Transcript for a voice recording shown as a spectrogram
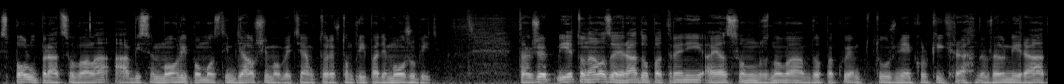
spolupracovala a aby sme mohli pomôcť tým ďalším obetiam, ktoré v tom prípade môžu byť. Takže je to naozaj rád opatrení a ja som znova, zopakujem tu už niekoľkýkrát, veľmi rád,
